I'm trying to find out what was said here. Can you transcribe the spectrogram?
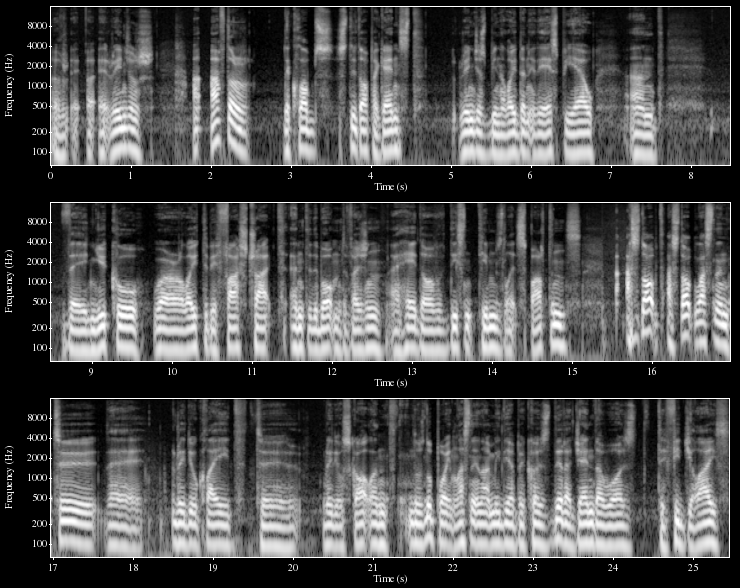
of, at Rangers. After the clubs stood up against Rangers being allowed into the SPL and the Newco were allowed to be fast tracked into the bottom division ahead of decent teams like Spartans. I stopped I stopped listening to the Radio Clyde to Radio Scotland. There was no point in listening to that media because their agenda was to feed you lies.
